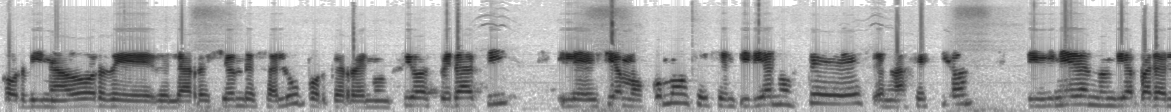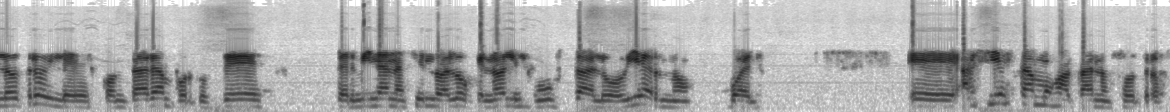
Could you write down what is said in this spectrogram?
coordinador de, de la región de salud porque renunció a Esperati y le decíamos, ¿cómo se sentirían ustedes en la gestión si vinieran de un día para el otro y les descontaran porque ustedes terminan haciendo algo que no les gusta al gobierno? Bueno, eh, así estamos acá nosotros.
